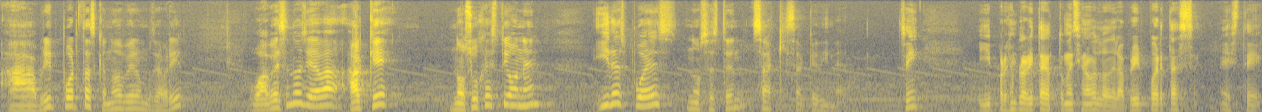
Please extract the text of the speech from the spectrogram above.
a abrir puertas que no debiéramos de abrir, o a veces nos lleva a que nos sugestionen y después nos estén saque y saque dinero. Sí, y por ejemplo ahorita tú mencionabas lo del abrir puertas, este,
